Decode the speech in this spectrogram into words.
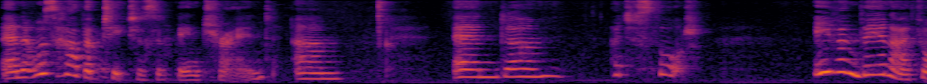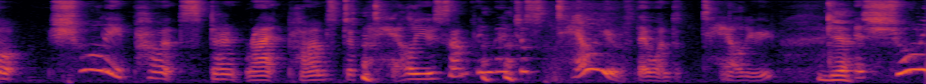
and it was how the teachers had been trained um, and um, I just thought even then I thought surely poets don't write poems to tell you something they just tell you if they want to tell you yeah. Surely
